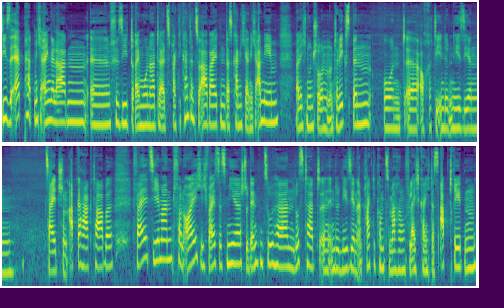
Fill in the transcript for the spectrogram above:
diese App hat mich eingeladen, äh, für sie drei Monate als Praktikantin zu arbeiten. Das kann ich ja nicht annehmen, weil ich nun schon unterwegs bin und äh, auch die Indonesien Zeit schon abgehakt habe. Falls jemand von euch, ich weiß, dass mir Studenten zuhören, Lust hat, in Indonesien ein Praktikum zu machen, vielleicht kann ich das abtreten.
